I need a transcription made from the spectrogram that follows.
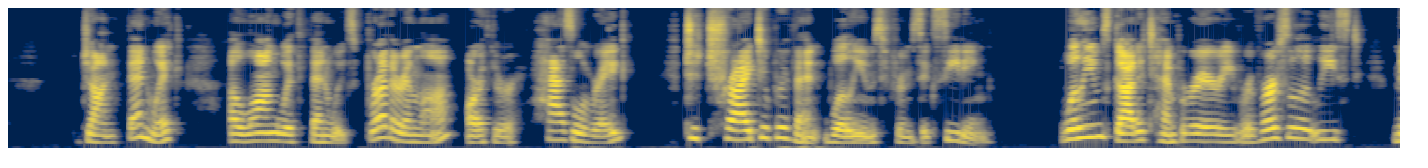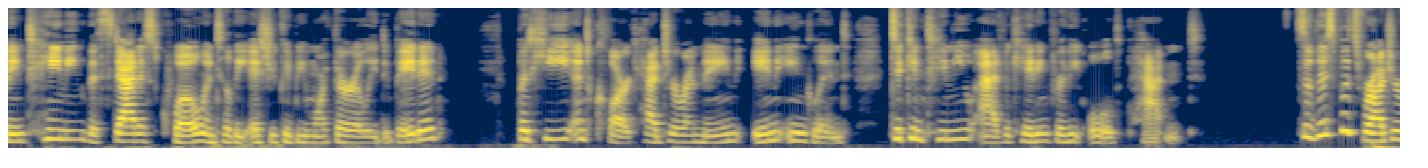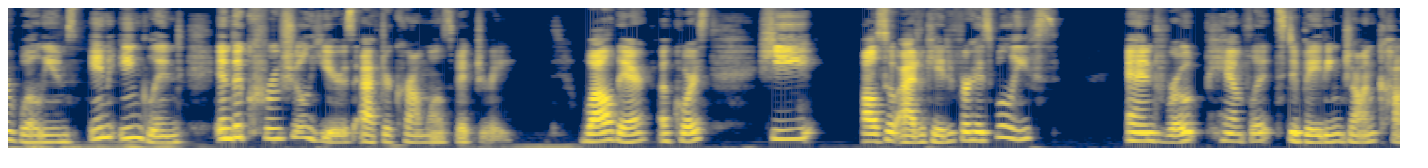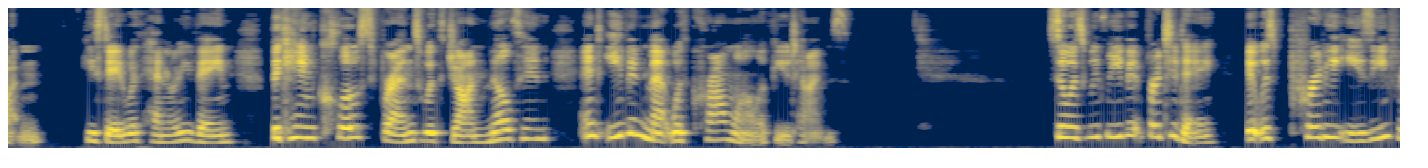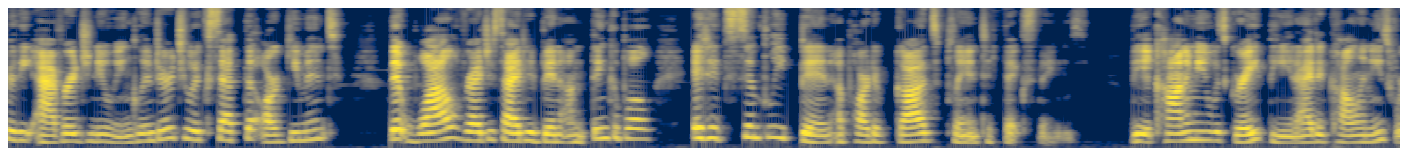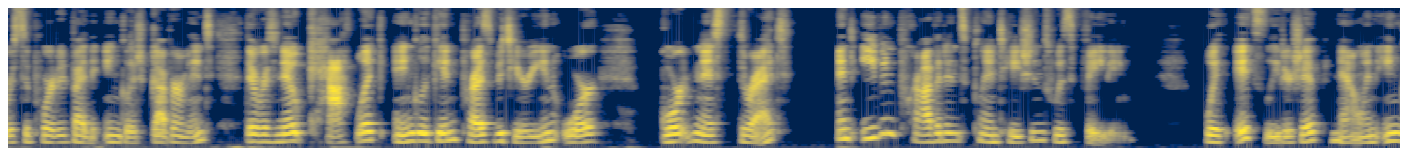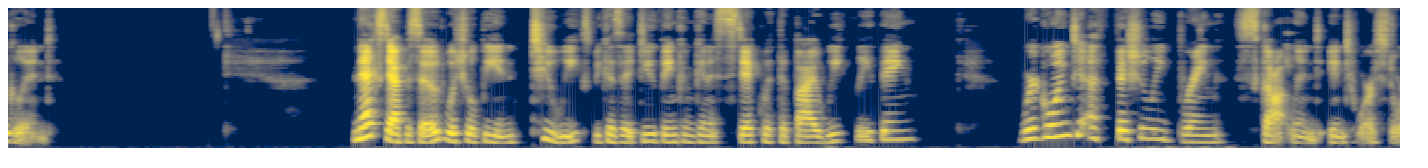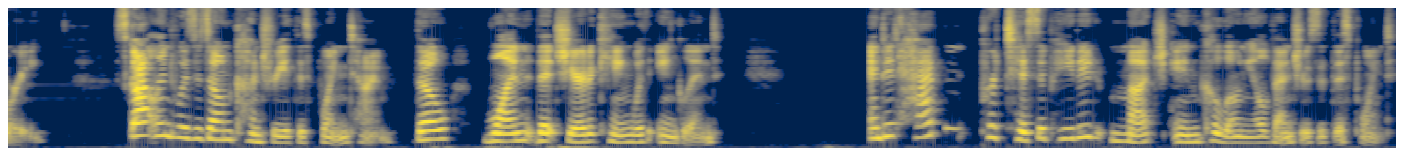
John Fenwick along with Fenwick's brother-in-law, Arthur Haselrig, to try to prevent Williams from succeeding. Williams got a temporary reversal at least, maintaining the status quo until the issue could be more thoroughly debated. But he and Clark had to remain in England to continue advocating for the old patent. So, this puts Roger Williams in England in the crucial years after Cromwell's victory. While there, of course, he also advocated for his beliefs and wrote pamphlets debating John Cotton. He stayed with Henry Vane, became close friends with John Milton, and even met with Cromwell a few times. So, as we leave it for today, it was pretty easy for the average New Englander to accept the argument that while regicide had been unthinkable, it had simply been a part of God's plan to fix things. The economy was great. The United Colonies were supported by the English government. There was no Catholic, Anglican, Presbyterian, or Gortonist threat. And even Providence Plantations was fading, with its leadership now in England. Next episode, which will be in two weeks because I do think I'm going to stick with the bi weekly thing, we're going to officially bring Scotland into our story. Scotland was its own country at this point in time, though one that shared a king with England. And it hadn't participated much in colonial ventures at this point.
